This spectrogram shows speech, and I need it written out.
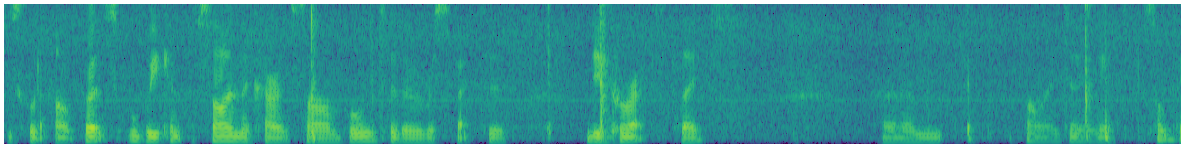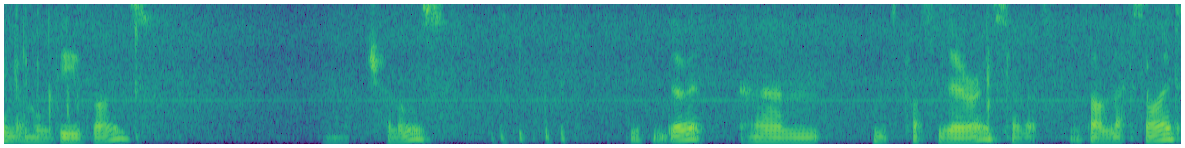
which is called outputs, we can assign the current sample to the respective, the correct place um, by doing it something along these lines. Uh, channels, you can do it. Um, it's plus zero, so that's that's our left side.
